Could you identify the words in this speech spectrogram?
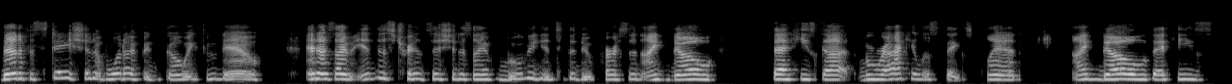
manifestation of what I've been going through now. And as I'm in this transition, as I'm moving into the new person, I know that He's got miraculous things planned. I know that He's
